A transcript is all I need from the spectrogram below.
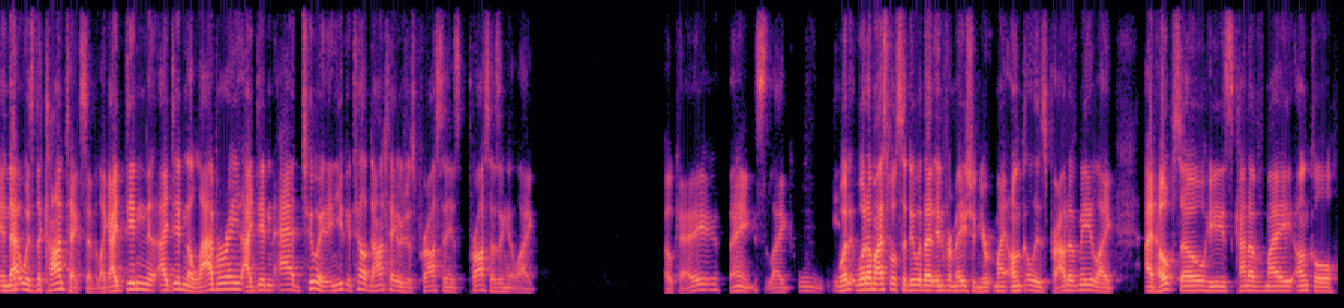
And that was the context of it. Like i didn't i didn't elaborate i didn't add to it. And you could tell Dontaie was just process, processing it like okay thanks. Like what what am i supposed to do with that information? Your my uncle is proud of me? Like I'd hope so. He's kind of my uncle.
